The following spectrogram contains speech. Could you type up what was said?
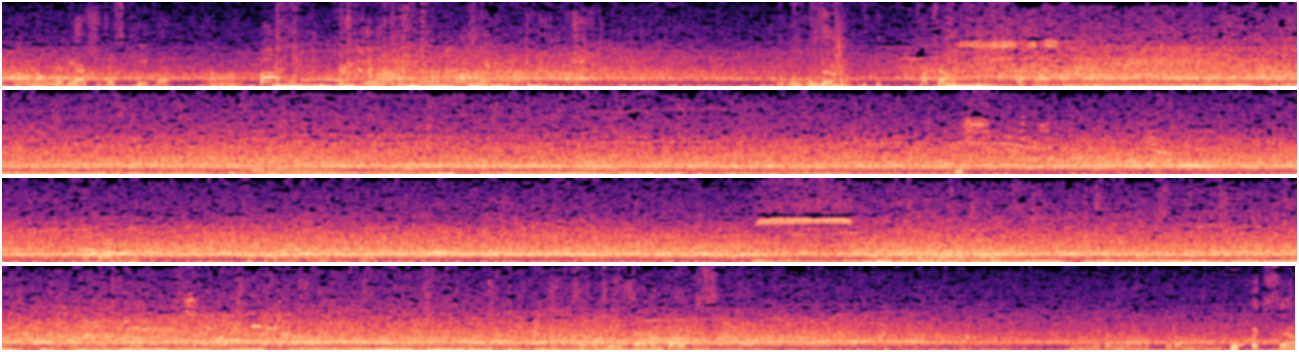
I don't know. Maybe I should just keep it. I don't know. Touchdown. Alright.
